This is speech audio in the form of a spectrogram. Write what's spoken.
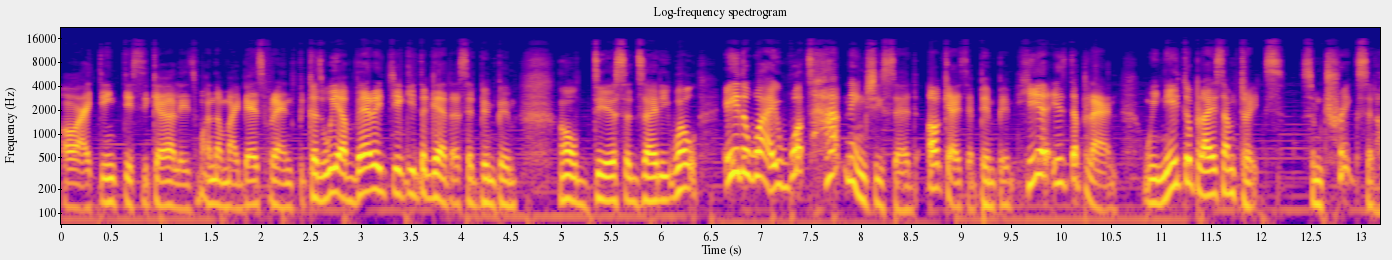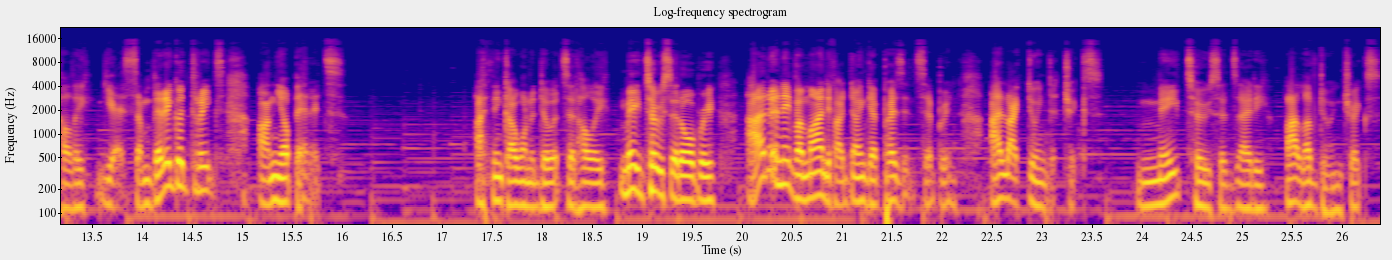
Oh, I think this girl is one of my best friends because we are very cheeky together, said Pim Pim. Oh dear, said Zadie. Well, either way, what's happening? she said. Okay, said Pim Pim. Here is the plan. We need to play some tricks. Some tricks, said Holly. Yes, some very good tricks on your parrots. I think I want to do it, said Holly. Me too, said Aubrey. I don't even mind if I don't get presents, said Bryn. I like doing the tricks. Me too, said Zadie. I love doing tricks.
